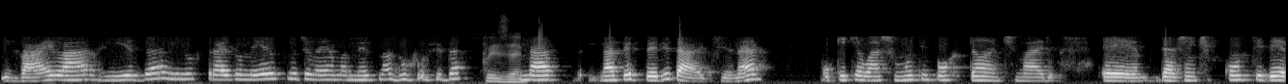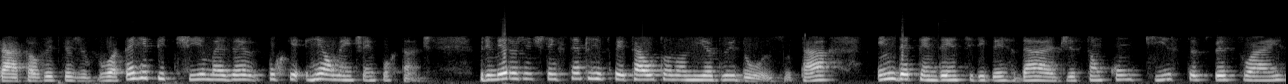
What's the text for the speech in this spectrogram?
E vai lá a vida e nos traz o mesmo dilema, a mesma dúvida é. na, na terceira idade, né? O que, que eu acho muito importante, Mário, é, da gente considerar, talvez seja, vou até repetir, mas é porque realmente é importante. Primeiro, a gente tem que sempre respeitar a autonomia do idoso, tá? Independência e liberdade são conquistas pessoais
